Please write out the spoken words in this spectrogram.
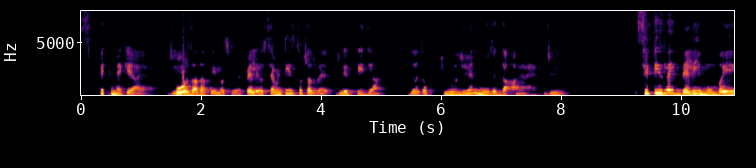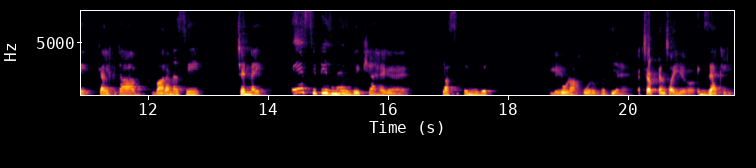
स्पिक में के आया है। और ज़्यादा फ़ेमस हुआ है। पहले तो सेवेंटीज तो चल रहा है। तीजा जो तो फ्यूजन म्यूज़िक का आया है। जी। cities like Delhi, Mumbai, Calcutta, Varanasi, Chennai ਇਹ cities ਮੈਂ ਵੇਖਿਆ ਹੈਗਾ ਹੈ ਕਲਾਸੀਕਲ 뮤직 ਥੋੜਾ ਹੋਰ ਵਧੀਆ ਹੈ ਐਕਸੈਪਟੈਂਸ ਆਈ ਹੈ ਹੋਰ ਐਗਜ਼ੈਕਟਲੀ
